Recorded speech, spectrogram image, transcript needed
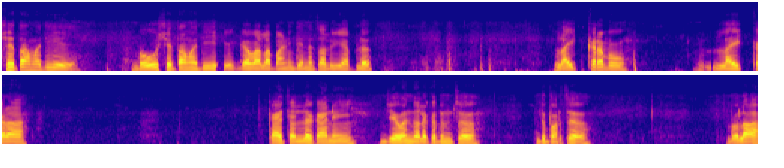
शेतामध्ये आहे. भाऊ शेतामध्ये गव्हाला पाणी देणं चालू आहे आपलं. लाईक करा भाऊ. लाईक करा. काय चाललं काय नाही? जेवण झालं का तुमचं? दुपारचं? बोला.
